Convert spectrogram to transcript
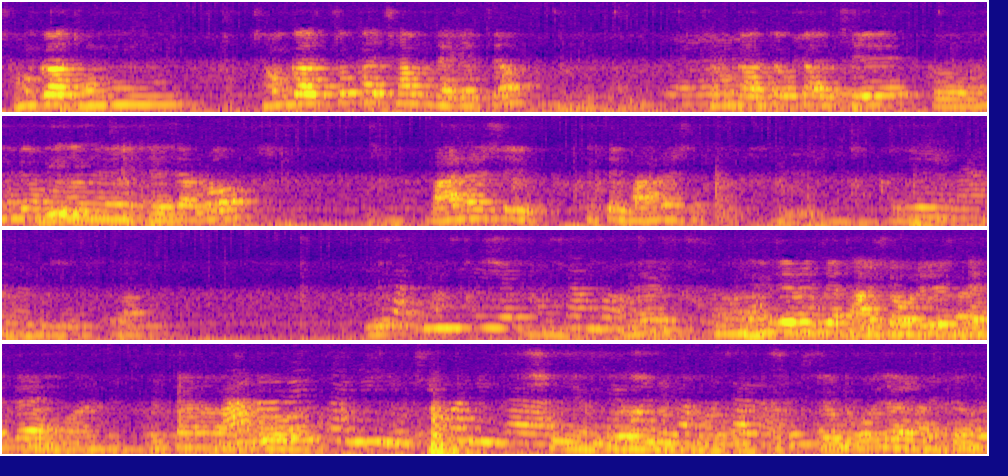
전과 동 전과 똑같이 하면 되겠죠? 네. 전과 똑같이 그 홍정구 선생님 제자로 만 원씩 그때 만 원씩 예, 공지에 다시 한번 네. 공지는 이제 다시 올릴 텐데 일단은 만원 뭐 했더니 60원인가 60원인가 모자랐어요. 좀 모자랐죠.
